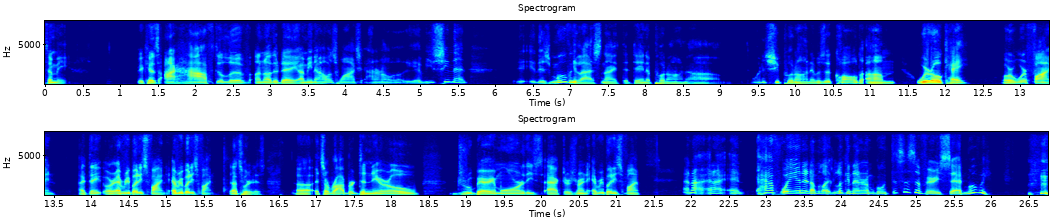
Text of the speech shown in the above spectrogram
to me because I have to live another day. I mean, I was watching, I don't know, have you seen that? This movie last night that Dana put on. Uh, what did she put on? It was it called um, We're Okay or We're Fine, I think, or Everybody's Fine. Everybody's Fine. That's what it is. Uh, it's a Robert De Niro, Drew Barrymore. These actors are in. Everybody's fine. And I and I and halfway in it, I'm like looking at her. I'm going, this is a very sad movie.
